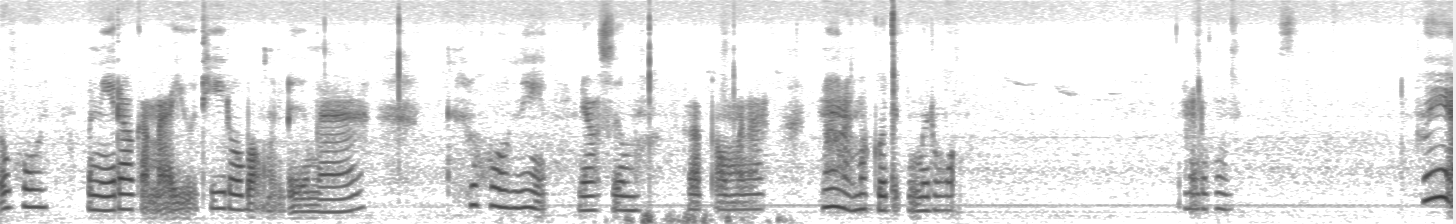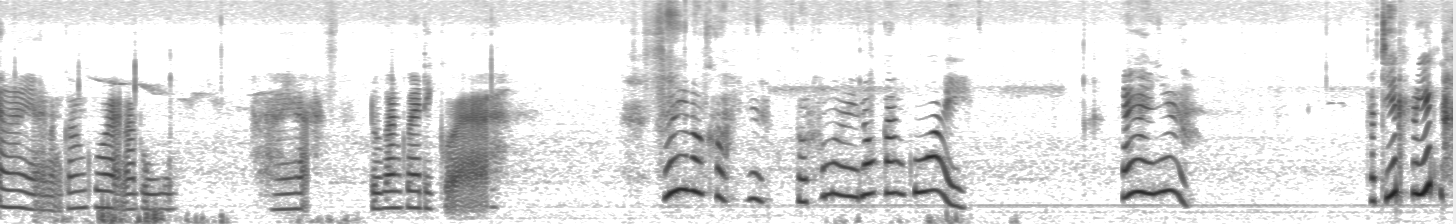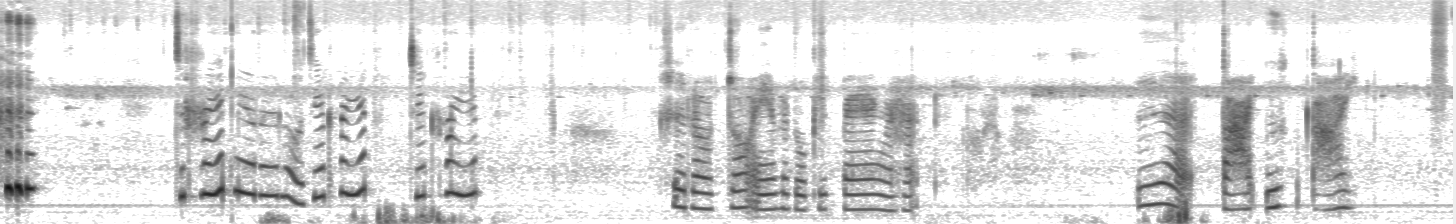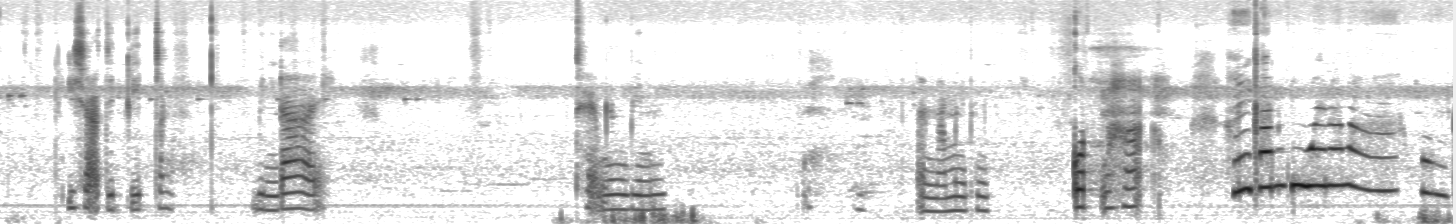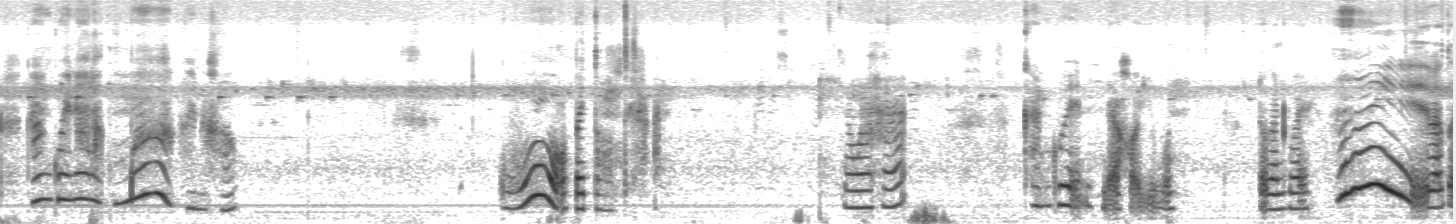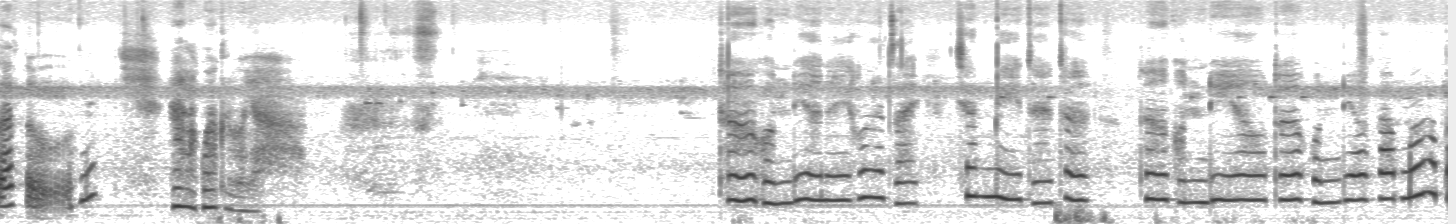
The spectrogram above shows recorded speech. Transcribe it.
ทุกคน วันนี้เรากลับมาอยู่ที่โรบอกเหมือนเดิมนะ ทุกคนนี่เดี๋ยวซึมรับออกมานะน่ารักมากเกินแต่กินไม่รู้อะนะทุกคนเฮ้ยอะไรอะหนังก้างกล้วยน่าดูอะไรอะดูก้างกล้วยดีกว่าเฮ้ยเราขอดูเข้ามโลกก้างกล้วยได้ไงเนี่ยพระจิตริด จิตริดมีอะไรเหรอจิตริดจิตริด คือเราจ้องไอ้เราดูพี่แป้งนะฮะ เอื้อ ตาย อึกตาย อิชาติดลิดจัง บินได้ แถมยังบิน อันนั้นมันเป็นกดนะฮะ เฮ้ยกานกล้วยน่ารักคุณกานกล้วยน่ารักมากเลยนะครับ โอ้ เอาไปตอมทีละอันเามาฮะ ก้านกล้วยเดี๋ยวขออยู่บนตัวก้านกล้วยเฮ้ยเราตัวสูงน่ารักมากเลยอะเธอคนเดียวในหัวใจ ฉันมีแต่เธอ เธอคนเดียว เธอคนเดียวเสมอไป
